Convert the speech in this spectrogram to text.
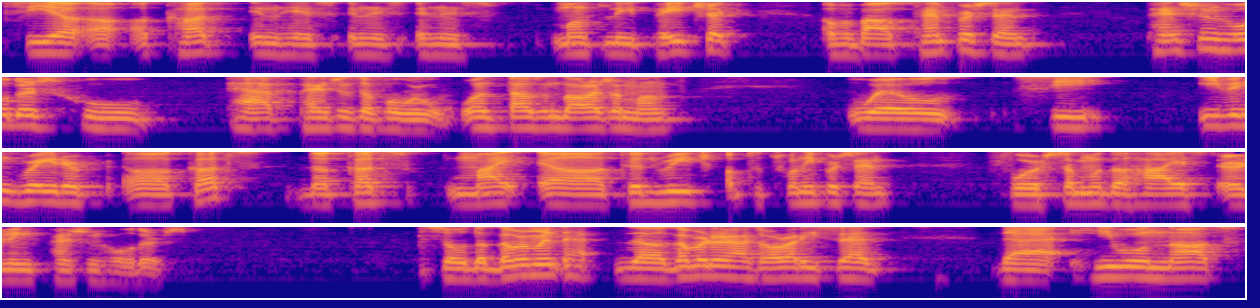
see a, a, cut in his in his in his monthly paycheck of about 10%. Pension holders who have pensions of over $1,000 a month will see even greater uh, cuts. The cuts might uh, could reach up to 20% for some of the highest earning pension holders. So the government the governor has already said that he will not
